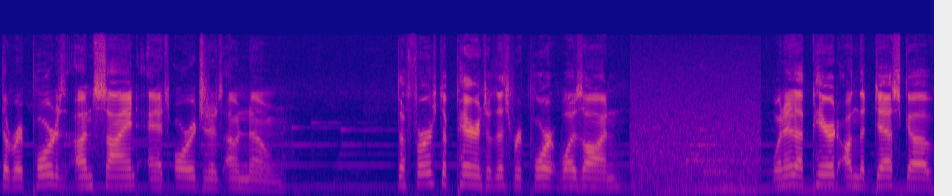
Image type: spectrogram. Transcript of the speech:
The report is unsigned and its origin is unknown. The first appearance of this report was on when it appeared on the desk of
